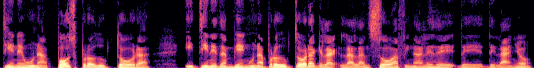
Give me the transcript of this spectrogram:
tiene una postproductora y tiene también una productora que la, lanzó a finales de, del año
